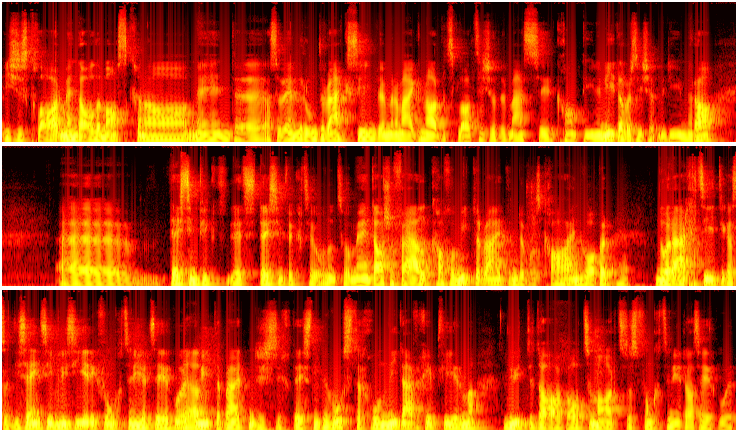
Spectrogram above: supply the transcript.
ist es klar, wir haben alle Masken an, wir haben, äh, also wenn wir unterwegs sind, wenn man am eigenen Arbeitsplatz ist oder Messe in der Kantine nicht, aber sonst hat man die immer an. Äh, Desinfekt Desinfektion und so. Wir haben auch schon Fälle von Mitarbeitern, die es hatten, die aber Ja. Nur rechtzeitig, also die Sensibilisierung funktioniert sehr gut. Ja. Der Mitarbeiter ist sich dessen bewusst, er kommt nicht einfach in die Firma, Leute da, geht zum Arzt, das funktioniert auch sehr gut.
